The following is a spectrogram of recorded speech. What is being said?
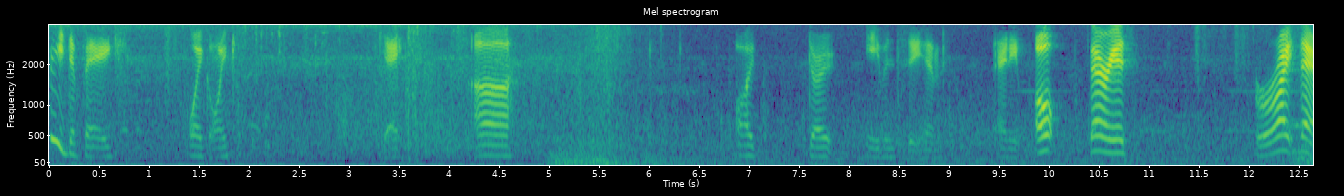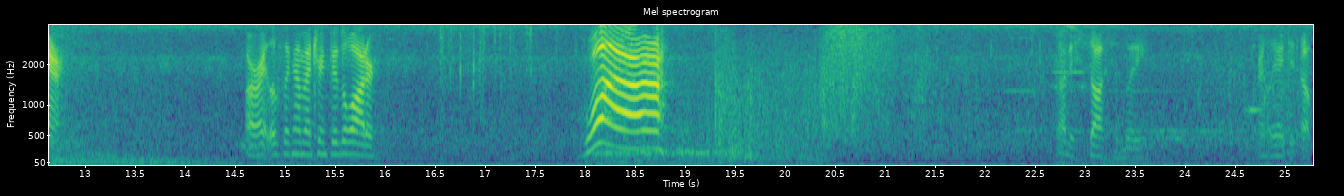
Feed the pigs. Oink, oink. Okay. Uh... I don't even see him. Any- Oh! There he is! Right there. Alright, looks like I'm entering through the water. Whoa! Thought I saw somebody. Apparently I did. Oh,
